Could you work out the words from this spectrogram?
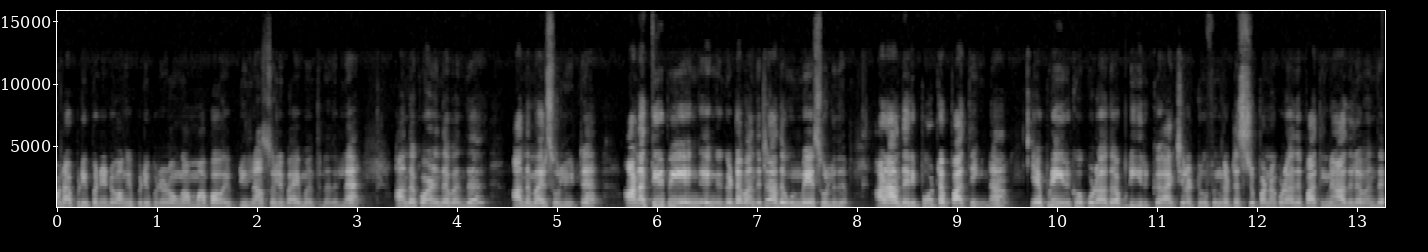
உன்னை அப்படி பண்ணிவிடுவாங்க இப்படி பண்ணிவிடுவாங்க உங்கள் அம்மா அப்பாவை இப்படிலாம் சொல்லி பயமுறுத்தினதில்ல. அந்த குழந்தை வந்து அந்த மாதிரி சொல்லிட்டு ஆனால் திருப்பி எங் எங்ககிட்ட வந்துட்டு அது உண்மையை சொல்லுது. ஆனால் அந்த ரிப்போர்ட்டை பார்த்தீங்கன்னா எப்படி இருக்கக்கூடாதோ அப்படி இருக்குது ஆக்சுவலாக டூ ஃபிங்கர் டெஸ்ட் பண்ணக்கூடாது பார்த்தீங்கன்னா அதில் வந்து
